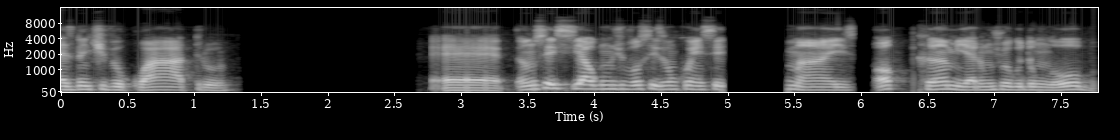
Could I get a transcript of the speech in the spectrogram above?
Resident Evil 4. É, eu não sei se alguns de vocês vão conhecer, mas Okami era um jogo de um lobo.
